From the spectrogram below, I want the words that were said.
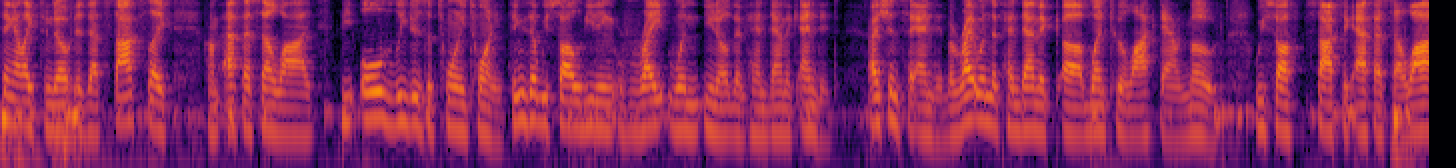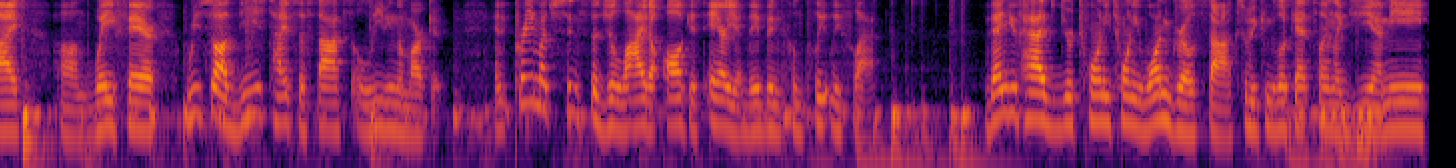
thing I like to note is that stocks like um, FSLY, the old leaders of 2020, things that we saw leading right when you know the pandemic ended, I shouldn't say ended, but right when the pandemic uh, went to a lockdown mode, we saw stocks like FSLY, um, Wayfair. We saw these types of stocks leading the market. And pretty much since the July to August area, they've been completely flat. Then you've had your 2021 growth stocks. So we can look at something like GME,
